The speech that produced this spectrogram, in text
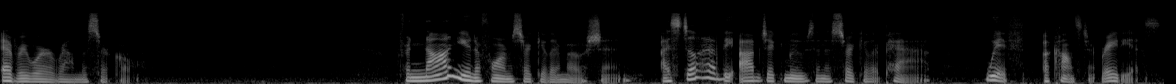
everywhere around the circle. For non-uniform circular motion, I still have the object moves in a circular path with a constant radius.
